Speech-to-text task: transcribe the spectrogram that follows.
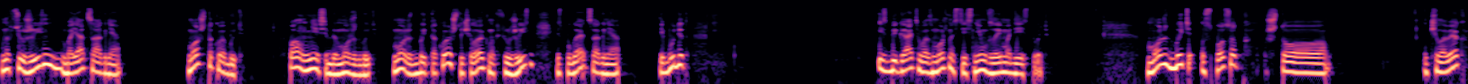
на всю жизнь бояться огня. Может такое быть? Вполне себе может быть. Может быть такое, что человек на всю жизнь испугается огня и будет избегать возможности с ним взаимодействовать. Может быть способ, что человек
